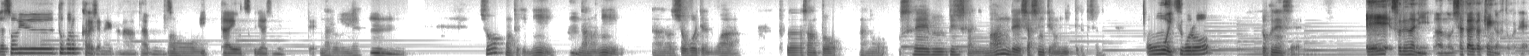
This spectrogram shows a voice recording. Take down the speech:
らそういうところからじゃないかな、多分。ー、そうおー立体を作り始める。なるほどね。うん。小学校の時に、うんなのに、あの私覚えてるのは、徳田さんとあの西武美術館に万例写真展を見に行ってるんですよね。おお、いつ頃？6年生。えー、それ何？あの、社会科見学とかで？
